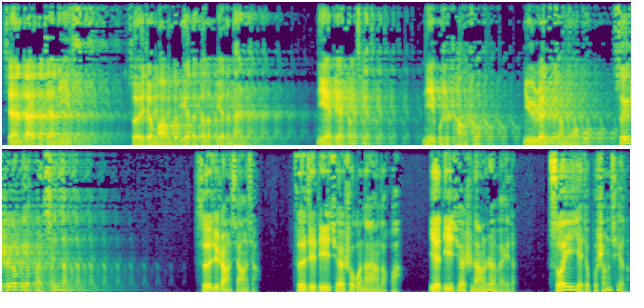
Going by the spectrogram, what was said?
现在她见你已死，所以就忙不迭的跟了别的男人。你也别生气了。”你不是常说，女人就像抹布，随时都可以换新的吗？司局长想想，自己的确说过那样的话，也的确是那样认为的，所以也就不生气了。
